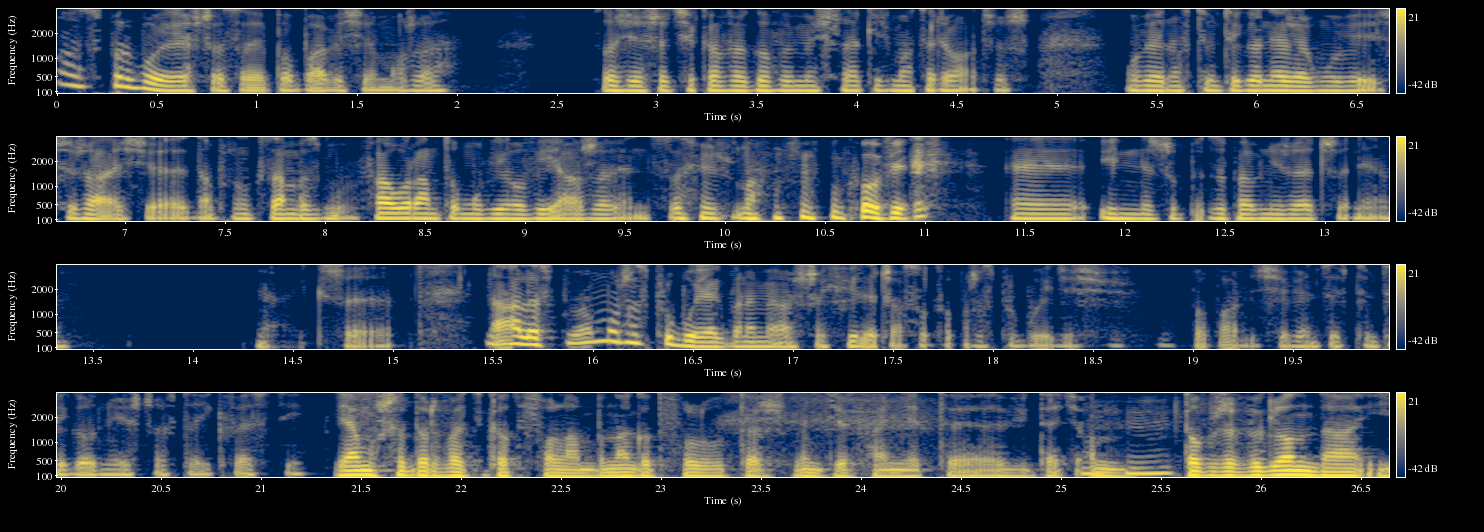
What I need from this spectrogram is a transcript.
no, spróbuję jeszcze sobie, pobawię się, może coś jeszcze ciekawego wymyślę, jakiś materiał, chociaż mówię, no w tym tygodniu, jak mówię, słyszałeś, e, na początku zamiast VRAM to mówię o VR-ze, więc już mam w głowie e, inne zup- zupełnie rzeczy, nie? Także, no ale no, może spróbuję, jak będę miał jeszcze chwilę czasu, to może spróbuję gdzieś pobawić się więcej w tym tygodniu jeszcze w tej kwestii. Ja muszę dorwać Godfalla, bo na Godfallu też będzie fajnie te widać. On Mhm. dobrze wygląda i,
